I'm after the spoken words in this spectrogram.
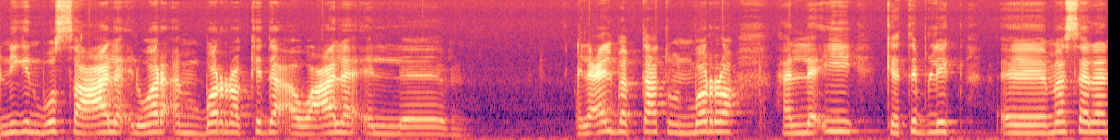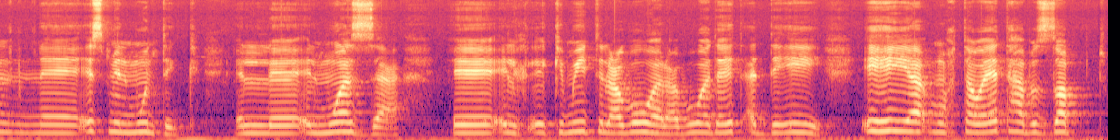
هنيجي نبص على الورقة من بره كده أو على ال- العلبة بتاعته من بره هنلاقيه كاتب لك آه، مثلا آه، اسم المنتج ال- الموزع آه، كمية العبوة العبوة ديت قد إيه؟ إيه هي محتوياتها بالظبط؟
